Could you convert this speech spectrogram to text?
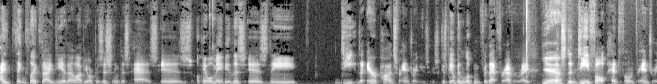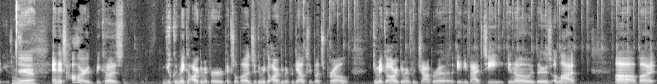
I think like the idea that a lot of people are positioning this as is okay. Well, maybe this is the D, the AirPods for Android users because people have been looking for that forever, right? yeah What's the default headphone for Android users? yeah And it's hard because you could make an argument for Pixel Buds, you can make an argument for Galaxy Buds Pro, can make an argument for Jabra 85T. You know, there's a lot, uh, but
